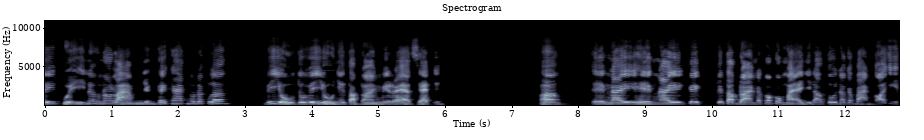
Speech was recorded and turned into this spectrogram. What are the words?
lý quỹ nó nó làm những cái khác nó rất lớn. Ví dụ tôi ví dụ như tập đoàn Mira Asset đi. À, hiện nay hiện nay cái cái tập đoàn nó có con mẹ gì đâu. Tôi nói các bạn có gì?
